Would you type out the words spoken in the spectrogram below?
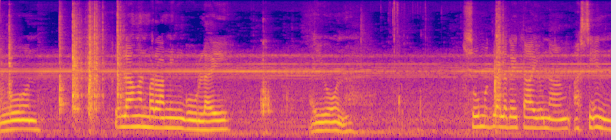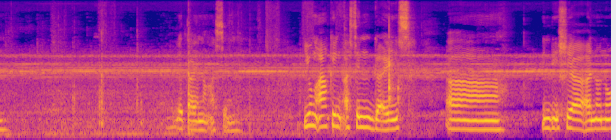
Yun. Kailangan maraming gulay. Ayun. So, maglalagay tayo ng asin. Lagay tayo ng asin. Yung aking asin guys, ah, hindi siya ano no,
